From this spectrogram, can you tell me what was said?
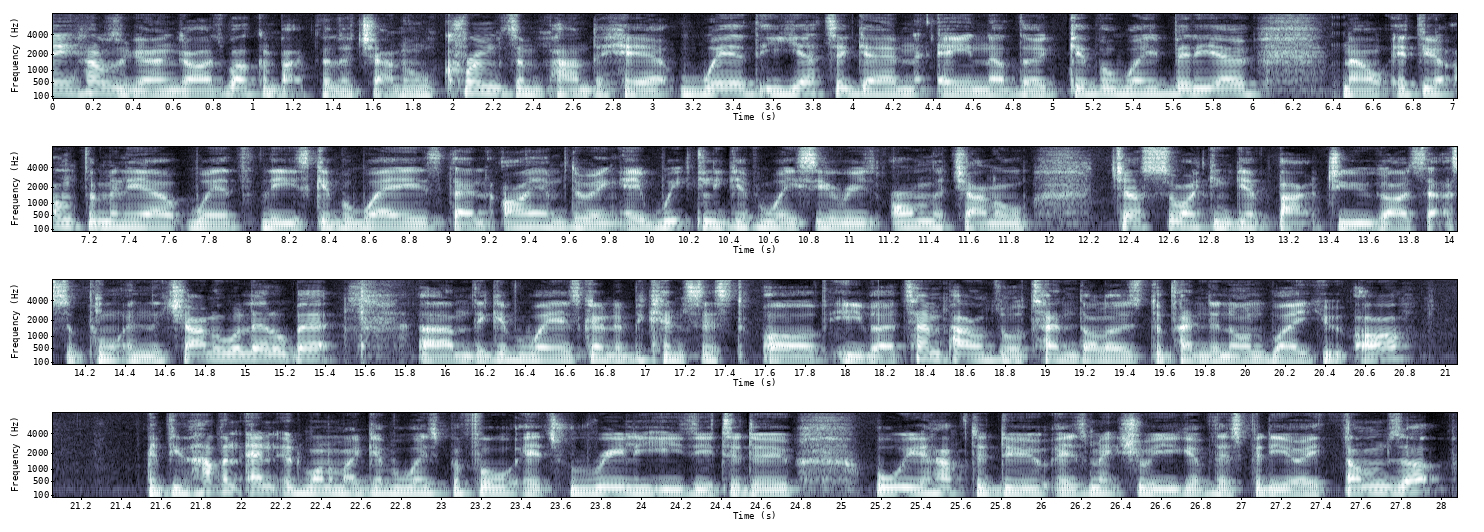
Hey, how's it going guys? Welcome back to the channel. Crimson Panda here with yet again another giveaway video. Now, if you're unfamiliar with these giveaways, then I am doing a weekly giveaway series on the channel just so I can give back to you guys that are supporting the channel a little bit. Um, the giveaway is going to consist of either £10 or $10 depending on where you are. If you haven't entered one of my giveaways before, it's really easy to do. All you have to do is make sure you give this video a thumbs up.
